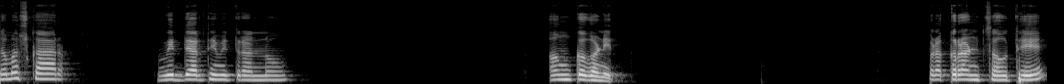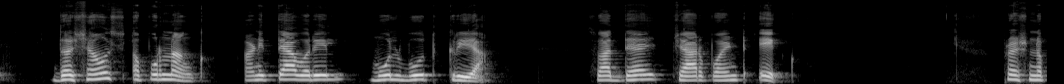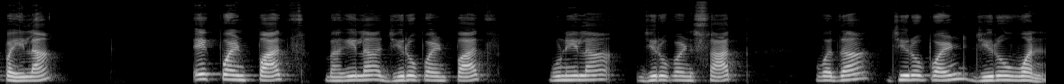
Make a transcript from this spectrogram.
नमस्कार विद्यार्थी मित्रांनो. अंकगणित. प्रकरण चौथे दशांश अपूर्णांक आणि त्यावरील मूलभूत क्रिया. स्वाध्याय चार पॉईंट एक. प्रश्न पहिला एक पॉईंट पाच भागीला झिरो पॉईंट पाच गुणीला झिरो पॉईंट सात वजा झिरो पॉईंट झिरो वन.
